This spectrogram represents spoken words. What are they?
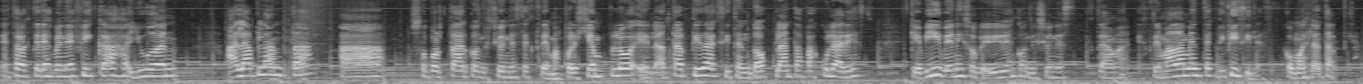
estas bacterias benéficas ayudan a la planta a soportar condiciones extremas. Por ejemplo, en la Antártida existen dos plantas vasculares que viven y sobreviven en condiciones extrema, extremadamente difíciles, como es la Antártida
